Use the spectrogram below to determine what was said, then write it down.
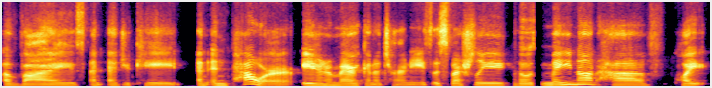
advise and educate and empower Asian American attorneys, especially those may not have quite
